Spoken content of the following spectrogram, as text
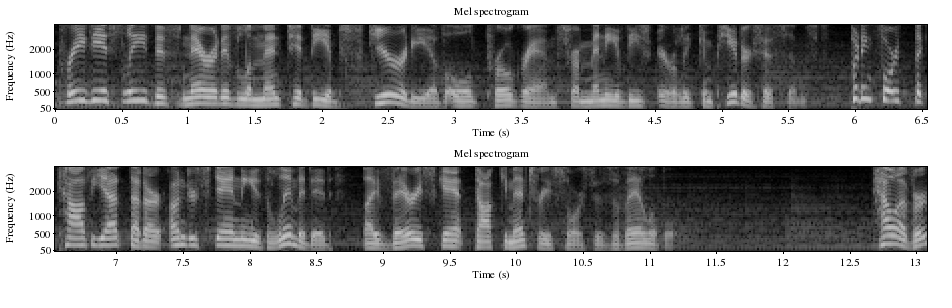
Previously, this narrative lamented the obscurity of old programs from many of these early computer systems, putting forth the caveat that our understanding is limited by very scant documentary sources available. However,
